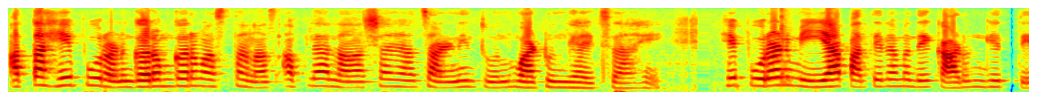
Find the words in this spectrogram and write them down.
आता हे पुरण गरम गरम असतानाच आपल्याला अशा या चाळणीतून वाटून घ्यायचं आहे. हे पुरण मी या पातेल्यामध्ये काढून घेते.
